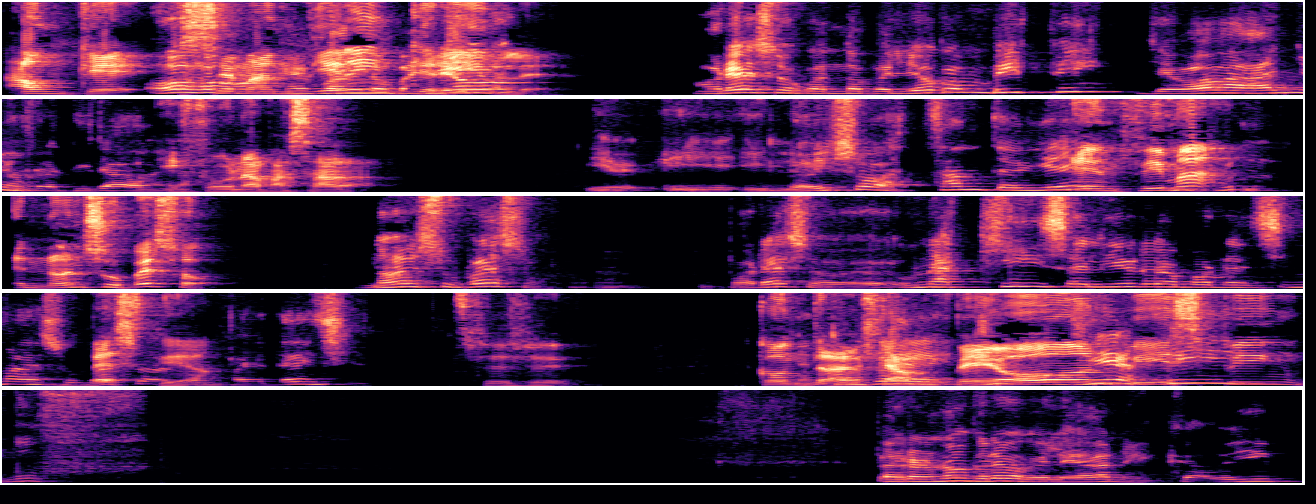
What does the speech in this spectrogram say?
Aunque se mantiene increíble. Por eso, cuando peleó con Bisping, llevaba años retirado. Y fue una pasada. Y, lo hizo bastante bien. Encima, no en su peso. No en su peso. Por eso, unas 15 libras por encima de su peso de competencia. Sí, sí. Contra el campeón, Bisping. Pero no creo que le gane. Khabib.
